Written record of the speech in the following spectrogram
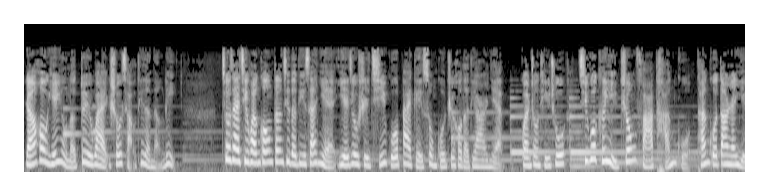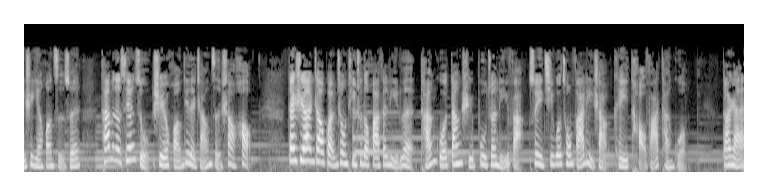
然后也有了对外收小弟的能力。就在齐桓公登基的第三年，也就是齐国败给宋国之后的第二年，管仲提出齐国可以征伐谭国。谭国当然也是炎黄子孙，他们的先祖是皇帝的长子少昊。但是按照管仲提出的划分理论，谭国当时不遵礼法，所以齐国从法理上可以讨伐谭国。当然，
